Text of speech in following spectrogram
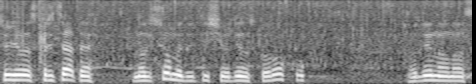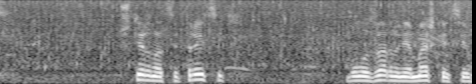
сьогодні у нас 30.07.2011 року. Година у нас 14.30. Було звернення мешканців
